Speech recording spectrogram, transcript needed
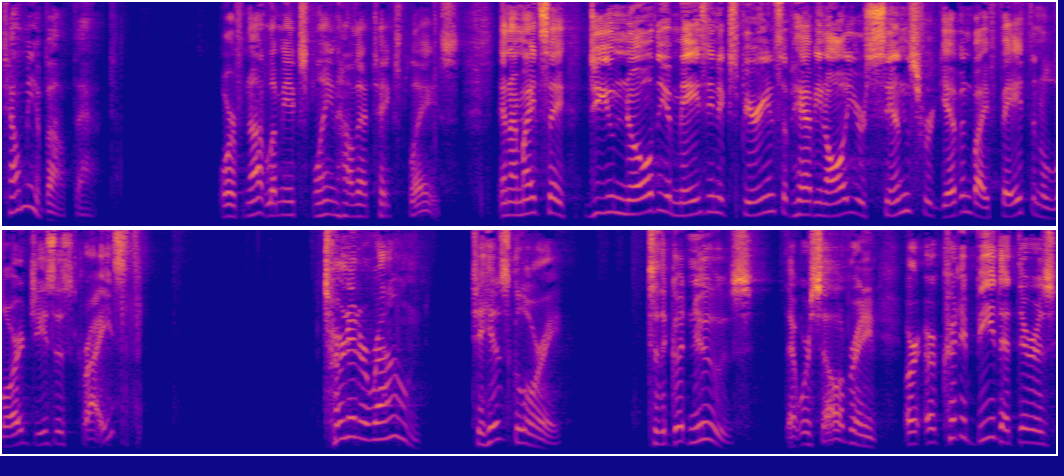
Tell me about that. Or if not, let me explain how that takes place. And I might say, Do you know the amazing experience of having all your sins forgiven by faith in the Lord Jesus Christ? Turn it around to His glory, to the good news that we're celebrating. Or, or could it be that there is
